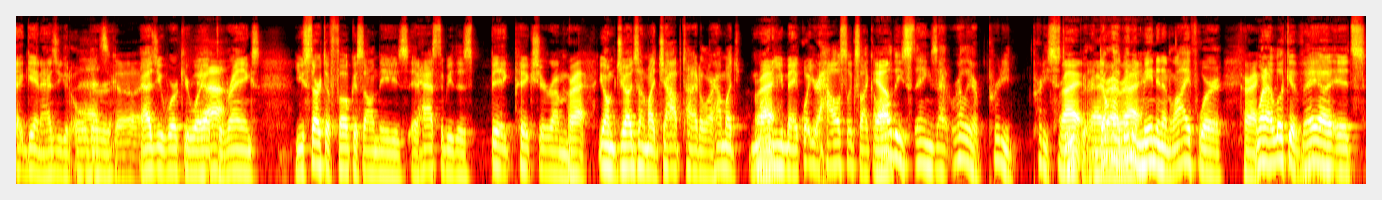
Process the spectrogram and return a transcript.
again, as you get older, as you work your way Yeah. up the ranks, you start to focus on these. It has to be this big picture. I'm, Correct. you know, I'm judged on my job title or how much money Right. you make, what your house looks like, Yeah. all these things that really are pretty, pretty stupid Right, and right, don't right, have any meaning in life. Where Correct. when I look at Vea, it's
